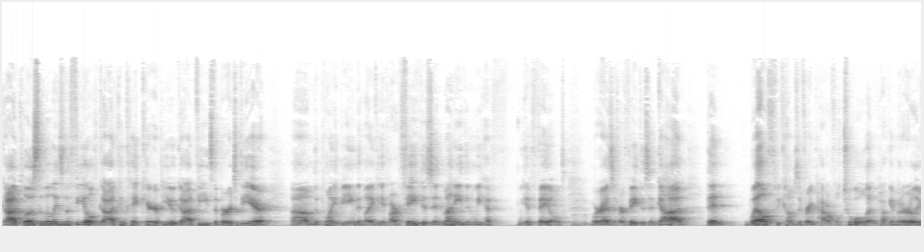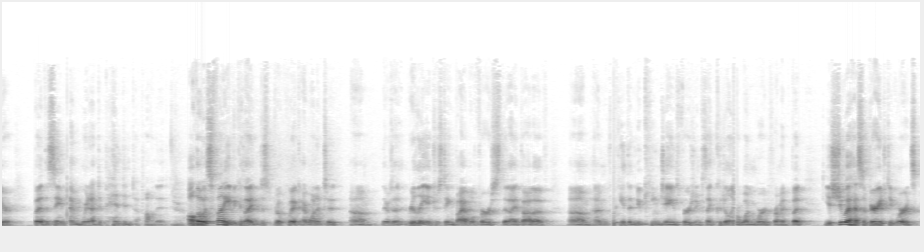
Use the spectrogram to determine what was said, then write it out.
God clothes the lilies of the field. God can take care of you. God feeds the birds of the air." Um, the point being that like if our faith is in money, then we have we have failed. Whereas if our faith is in God, then wealth becomes a very powerful tool, like we were talking about earlier. But at the same time, we're not dependent upon it. Yeah. Although it's funny because I just real quick, I wanted to. Um, there's a really interesting Bible verse that I thought of. Um, I'm looking at the New King James version because I could only remember one word from it. But Yeshua has some very interesting words.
